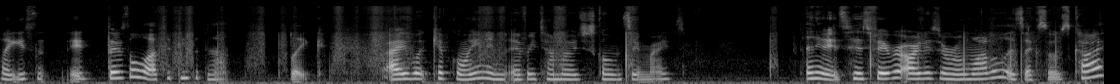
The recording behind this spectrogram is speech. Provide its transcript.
Like it's it. There's a lot to do with that. Like, I w- kept going, and every time I would just go on the same rides. Anyways, his favorite artist and role model is EXO's Kai.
